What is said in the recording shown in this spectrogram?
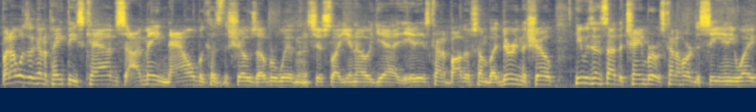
but I wasn't going to paint these calves. I may now because the show's over with, and it's just like, you know, yeah, it is kind of bothersome, but during the show, he was inside the chamber. It was kind of hard to see anyway.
